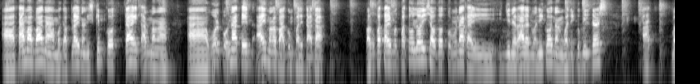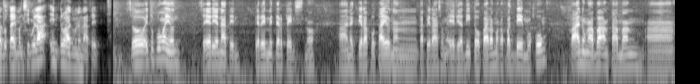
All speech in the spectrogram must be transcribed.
ah, tama ba na mag-apply ng skim coat kahit ang mga ah, wall po natin ay mga bagong palitada. Bago pa tayo magpatuloy, shoutout po muna kay Engineer Alan Wanico ng Wanico Builders. At bago tayo magsimula, introhan muna natin. So, ito po ngayon sa area natin, perimeter fence, no? Ah, nagtira po tayo ng kapirasong area dito para makapag-demo kung paano nga ba ang tamang ah,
